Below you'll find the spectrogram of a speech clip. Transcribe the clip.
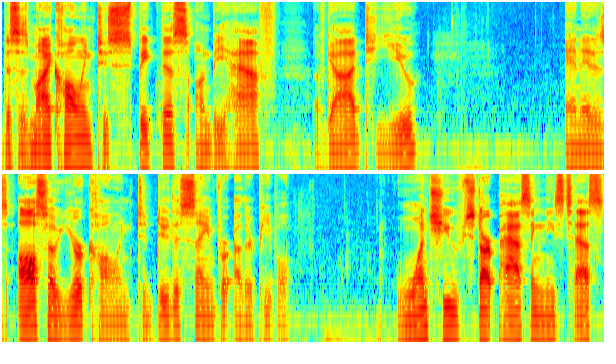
This is my calling to speak this on behalf of God to you. And it is also your calling to do the same for other people. Once you start passing these tests,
